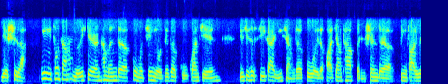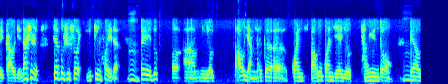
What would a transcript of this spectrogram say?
也是啦。因为通常有一些人，他们的父母亲有这个骨关节，尤其是膝盖影响的部位的话，这样它本身的并发率会高一点。但是这不是说一定会的，嗯所以如果啊、你有保养那个关保护关节，有常运动，嗯不要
